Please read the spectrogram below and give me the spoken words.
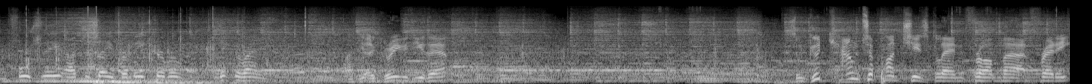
unfortunately, I have to say, for me, Kerber nicked the round. I agree with you there. Some good counter punches, Glenn, from uh, Freddie,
